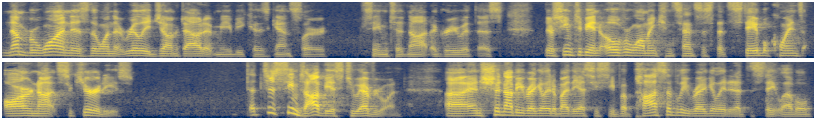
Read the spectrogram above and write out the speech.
Number one is the one that really jumped out at me because Gensler seemed to not agree with this. There seemed to be an overwhelming consensus that stablecoins are not securities. That just seems obvious to everyone uh, and should not be regulated by the SEC, but possibly regulated at the state level.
